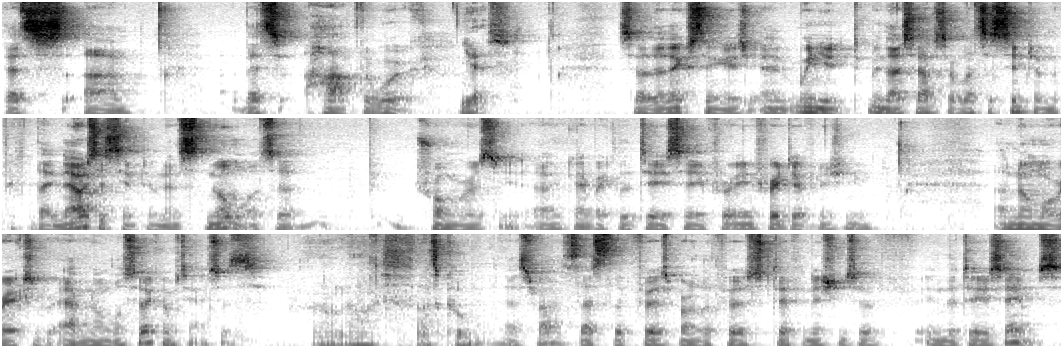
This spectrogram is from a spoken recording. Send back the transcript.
that's um, that's half the work. Yes. So the next thing is, and when you when they say, well, that's a symptom, the fact that they know it's a symptom, and it's normal. It's a trauma is uh, going back to the DSM free, free definition, a normal reaction to abnormal circumstances. Oh, nice. That's cool. That's right. That's the first one of the first definitions of in the DSMs.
